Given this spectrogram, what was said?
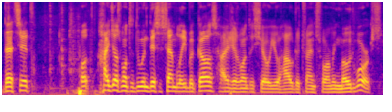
That's it. But I just want to do in disassembly because I just want to show you how the transforming mode works.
